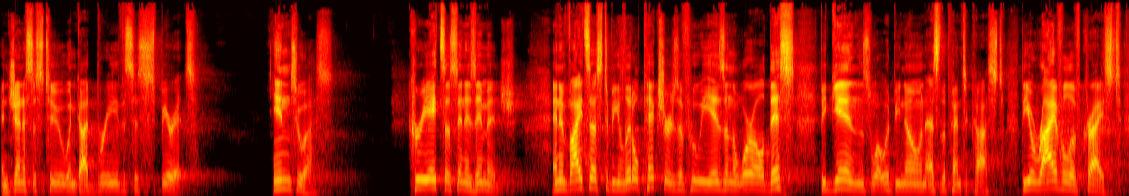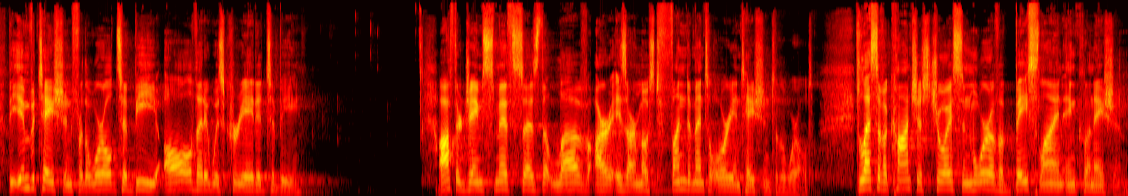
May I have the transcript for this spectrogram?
In Genesis 2, when God breathes his spirit into us, creates us in his image, and invites us to be little pictures of who he is in the world, this begins what would be known as the Pentecost, the arrival of Christ, the invitation for the world to be all that it was created to be. Author James Smith says that love are, is our most fundamental orientation to the world. It's less of a conscious choice and more of a baseline inclination.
